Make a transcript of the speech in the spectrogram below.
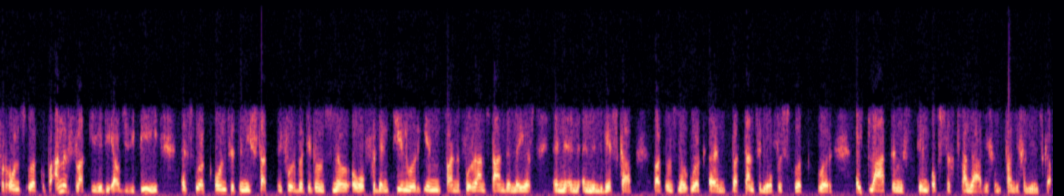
vir ons ook op 'n ander vlak jy weet die LGBT is ook ons het in die stad byvoorbeeld het ons nou 'n hof gedink teenoor een van die vooraanstaande leiers in in in, in die Weskaap wat ons nou ook in wat tans in die hof is ook oor uitlatings ten opsigte van daardie van die gemeenskap.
